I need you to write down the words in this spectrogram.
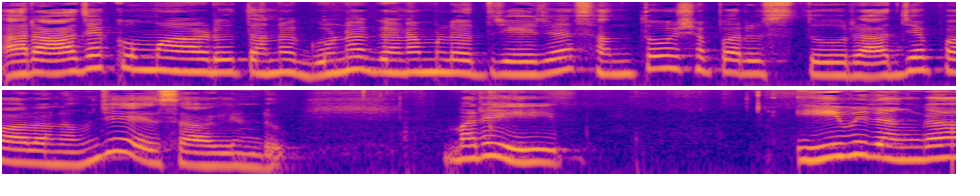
ఆ రాజకుమారుడు తన గుణగణముల చేజ సంతోషపరుస్తూ రాజ్యపాలనం చేయసాగిండు మరి ఈ విధంగా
